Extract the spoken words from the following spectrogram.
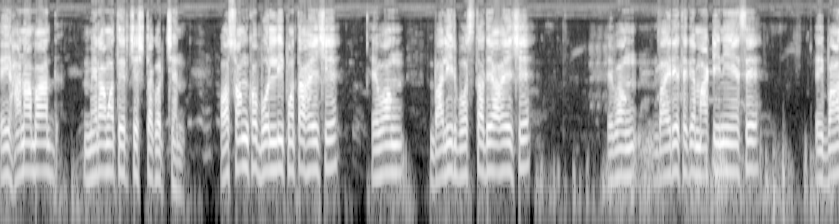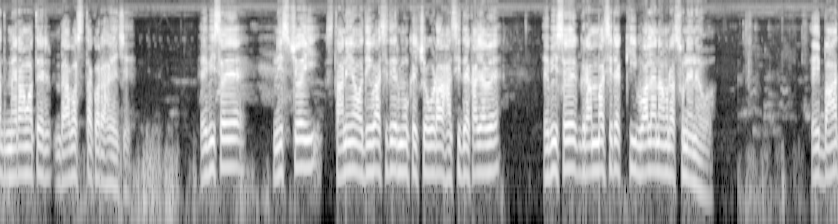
এই হানাবাঁধ মেরামতের চেষ্টা করছেন। অসংখ্য বল্লি পোঁতা হয়েছে এবং বালির বস্তা দেওয়া হয়েছে এবং বাইরে থেকে মাটি নিয়ে এসে এই বাঁধ মেরামতের ব্যবস্থা করা হয়েছে। এ বিষয়ে নিশ্চয়ই স্থানীয় অধিবাসীদের মুখে চৌড়া হাসি দেখা যাবে। এ বিষয়ে গ্রামবাসীরা কি বলেন আমরা শুনে নেব। এই বাঁধ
